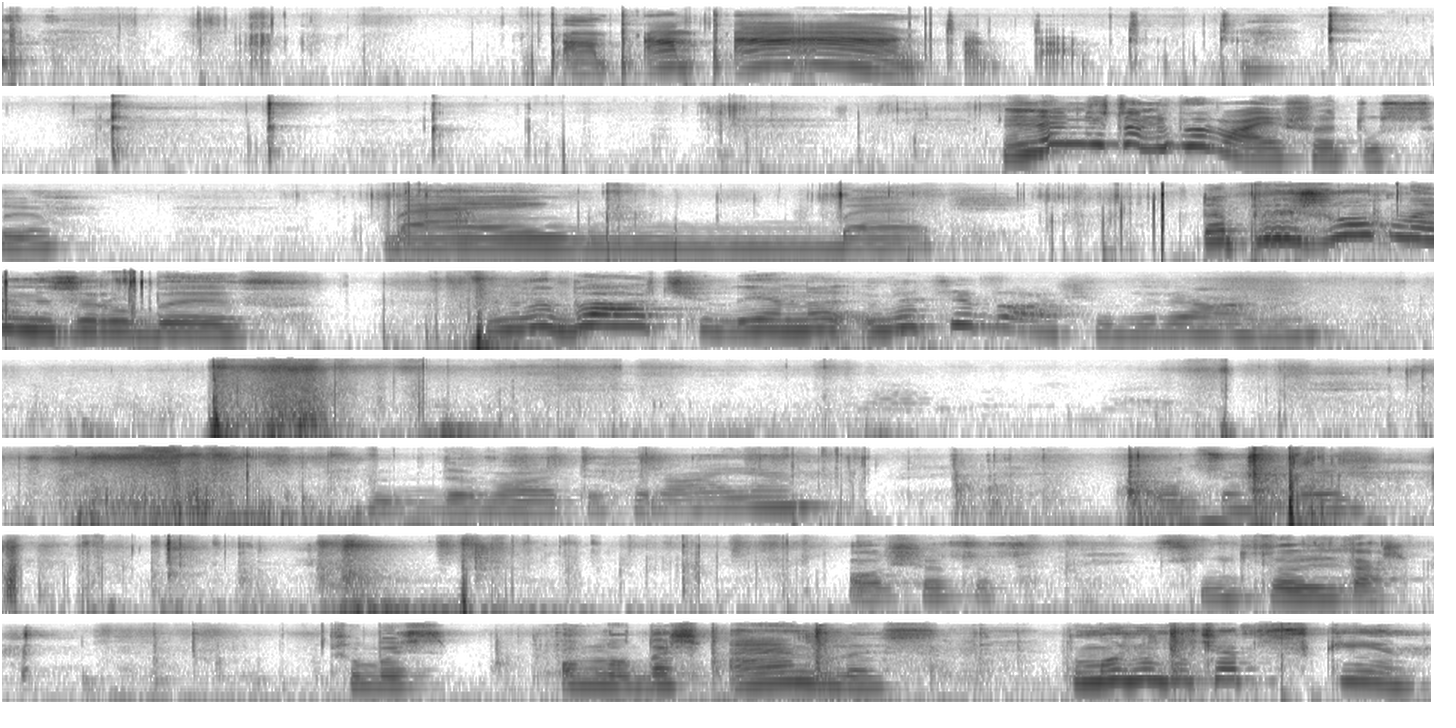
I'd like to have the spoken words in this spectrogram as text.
Пам, пам, пам. Та-та-та-та. Ніхто не биває, що я тут стою. Бенг, бенг. Та прыжок мене зробив. Ну ви бачили, я на... ви це бачили, реально. Давайте граємо. Оце ой. О, що тут? Лідаш? Щоб обладаш Endless, то можна почати скін.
